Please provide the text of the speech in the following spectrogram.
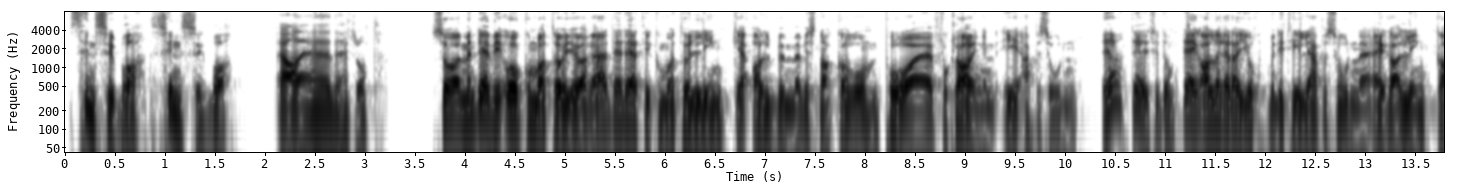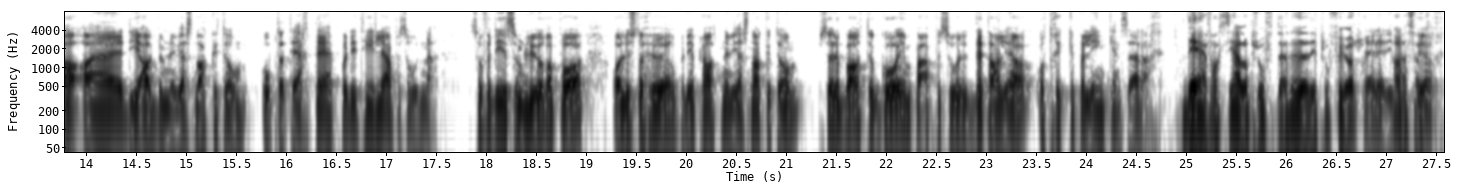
Sinnssykt bra. Sinnssykt bra. Ja, det er, det er helt rått. Så, men det vi òg kommer til å gjøre, det er det at vi kommer til å linke albumet vi snakker om, på eh, forklaringen i episoden. Ja, det er ikke dumt. Det jeg allerede har gjort med de tidlige episodene, jeg har linka eh, de albumene vi har snakket om, oppdatert det på de tidlige episodene. Så for de som lurer på og har lyst til å høre på de platene vi har snakket om, så er det bare til å gå inn på episodedetaljer og trykke på linken som er der. Det er faktisk jævla proft, det. Det er det de proffe gjør. Det er det de proffe gjør.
